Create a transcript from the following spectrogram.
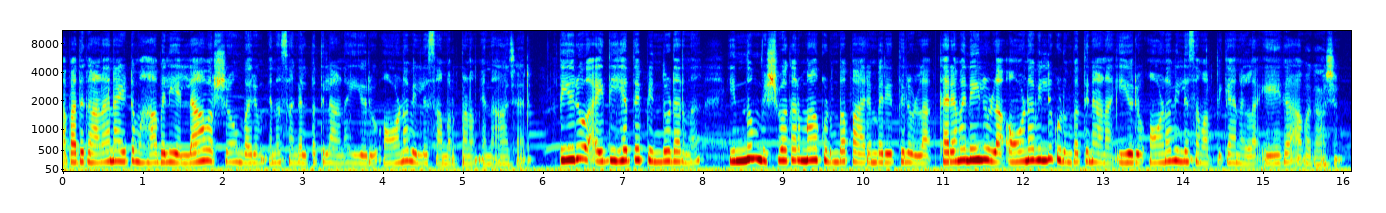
അപ്പോൾ അത് കാണാനായിട്ട് മഹാബലി എല്ലാ വർഷവും വരും എന്ന സങ്കല്പത്തിലാണ് ഈ ഒരു ഓണവില്ല് സമർപ്പണം എന്ന ആചാരം. അപ്പോൾ ഈ ഒരു ഐതിഹ്യത്തെ പിന്തുടർന്ന് ഇന്നും വിശ്വകർമ്മ കുടുംബ പാരമ്പര്യത്തിലുള്ള കരമനയിലുള്ള ഓണവില്ല് കുടുംബത്തിനാണ് ഈ ഒരു ഓണവില്ല് സമർപ്പിക്കാനുള്ള ഏക അവകാശം.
